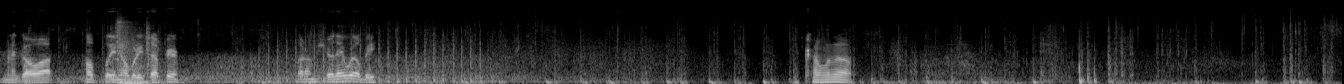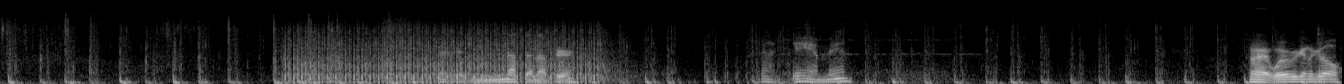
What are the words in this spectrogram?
I'm gonna go up. Hopefully nobody's up here. But I'm sure they will be. Coming up. There is nothing up here. God damn, man. Alright, where are we gonna go?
